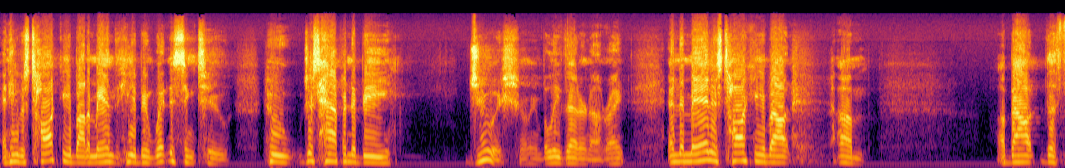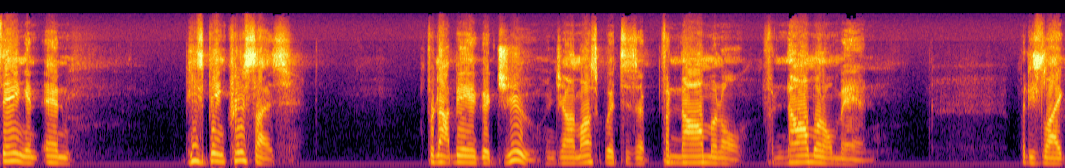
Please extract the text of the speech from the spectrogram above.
and he was talking about a man that he had been witnessing to, who just happened to be Jewish. I mean, believe that or not, right? And the man is talking about um, about the thing, and, and he's being criticized for not being a good Jew. And John Moskowitz is a phenomenal, phenomenal man. But he's like,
